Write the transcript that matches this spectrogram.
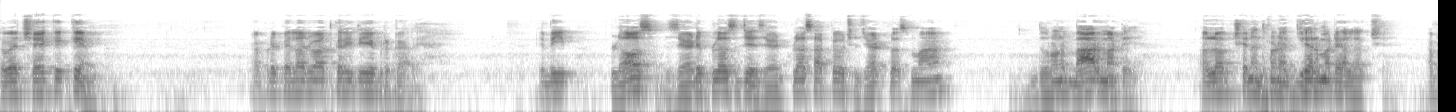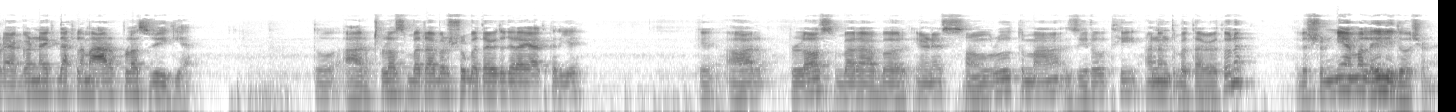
હવે છે કે કેમ? આપણે પહેલાં જ વાત કરી હતી એ પ્રકારે. કે ભાઈ પ્લસ ઝેડ પ્લસ જે ઝેડ પ્લસ આપ્યો છે ઝેડ પ્લસમાં ધોરણ બાર માટે અલગ છે ને ધોરણ અગિયાર માટે અલગ છે. આપણે આગળના એક દાખલામાં આર પ્લસ જોઈ ગયા. તો આર પ્લસ બરાબર શું બતાવ્યું તો જરા યાદ કરીએ. કે આર પ્લસ બરાબર એણે સંવૃતમાં ઝીરોથી અનંત બતાવ્યો હતો ને. એટલે શૂન્ય આમાં લઈ લીધો છે ને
